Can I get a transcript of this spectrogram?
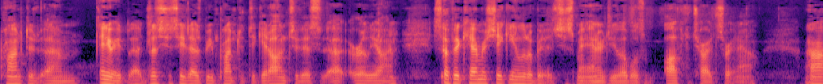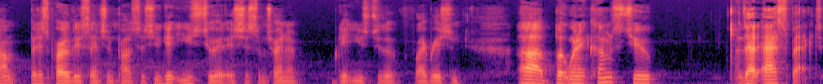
prompted um anyway let's just say that I was being prompted to get onto this uh, early on. So if the camera's shaking a little bit it's just my energy levels off the charts right now. Um, but it's part of the ascension process. You get used to it. It's just I'm trying to get used to the vibration. Uh, but when it comes to that aspect,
